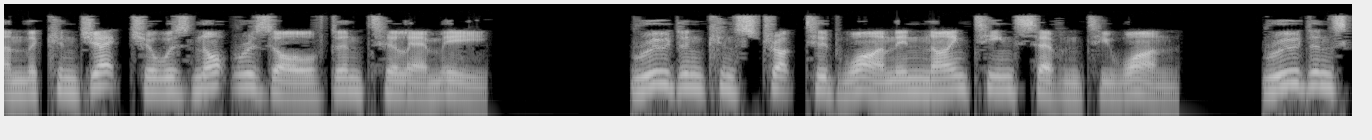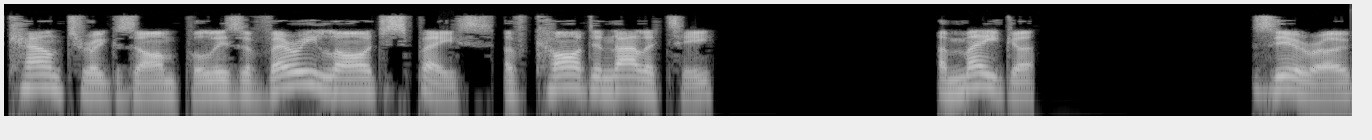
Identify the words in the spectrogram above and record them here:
and the conjecture was not resolved until M.E. Rudin constructed one in 1971. Rudin's counterexample is a very large space of cardinality omega 0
